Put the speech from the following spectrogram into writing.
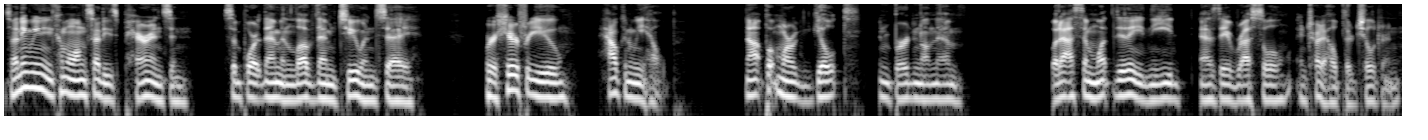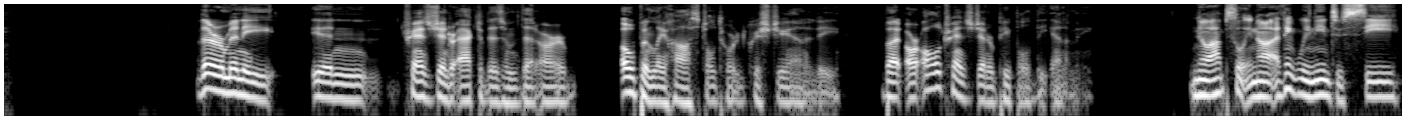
So I think we need to come alongside these parents and support them and love them too and say, We're here for you. How can we help? Not put more guilt and burden on them, but ask them what do they need as they wrestle and try to help their children. There are many in transgender activism that are openly hostile toward Christianity, but are all transgender people the enemy? No, absolutely not. I think we need to see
